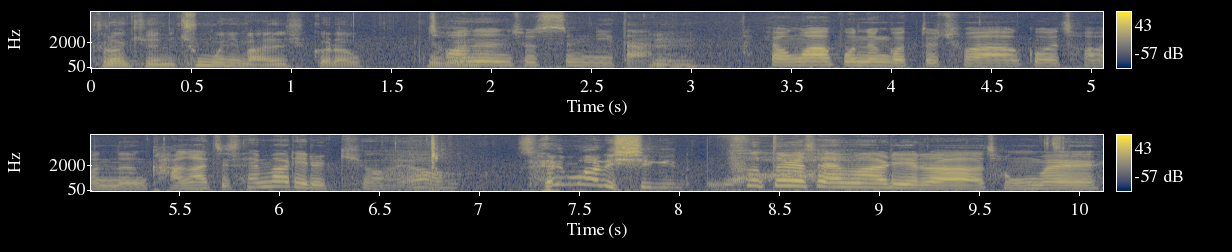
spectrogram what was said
그런 기회는 충분히 많으실 거라고 보고요. 저는 좋습니다. 예. 영화 보는 것도 좋아하고 저는 강아지 세 마리를 키워요. 세 마리씩 푸들 세 마리라 정말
